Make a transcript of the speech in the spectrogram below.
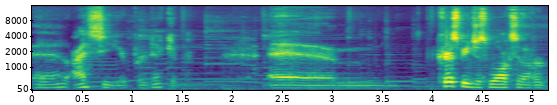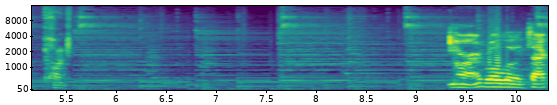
And I see your predicament. And Crispy just walks over, punch. All right, roll an attack.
